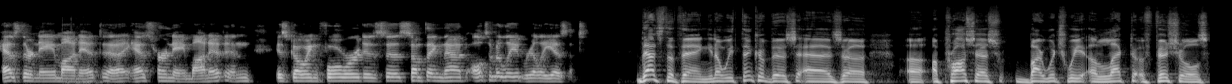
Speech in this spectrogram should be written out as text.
has their name on it, uh, has her name on it, and is going forward as uh, something that ultimately it really isn't. That's the thing. You know, we think of this as a, a, process by which we elect officials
